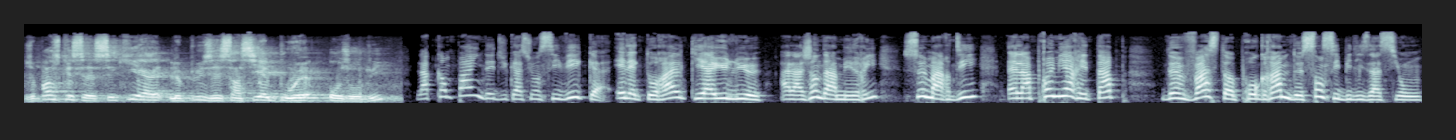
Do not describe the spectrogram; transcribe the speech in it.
Je pense que c'est ce qui est le plus essentiel pour eux aujourd'hui. La campagne d'éducation civique électorale qui a eu lieu à la gendarmerie ce mardi est la première étape d'un vaste programme de sensibilisation.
